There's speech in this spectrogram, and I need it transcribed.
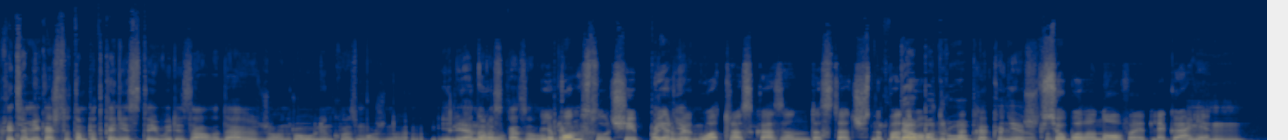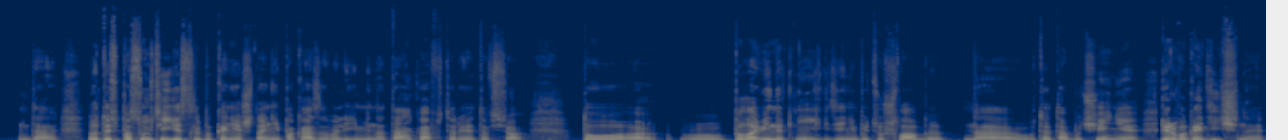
хотя, мне кажется, там под конец-то и вырезала, да, Джон Роулинг, возможно, или она ну, рассказывала В любом случае, первый год рассказан достаточно подробно, да, подробно, так как конечно. все было новое для Гарри. Угу. Да. Ну, то есть, по сути, если бы, конечно, они показывали именно так, авторы, это все, то э, половина книги где-нибудь ушла бы на вот это обучение первогодичное.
